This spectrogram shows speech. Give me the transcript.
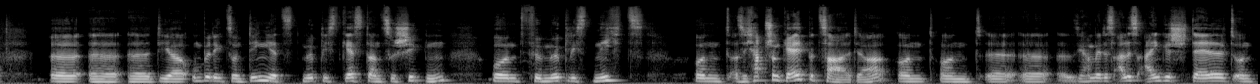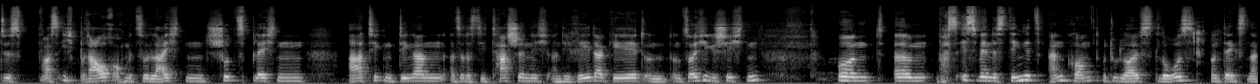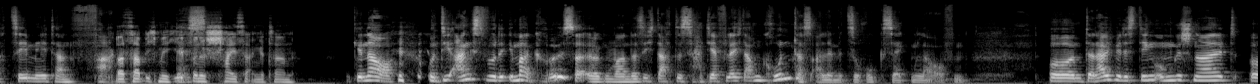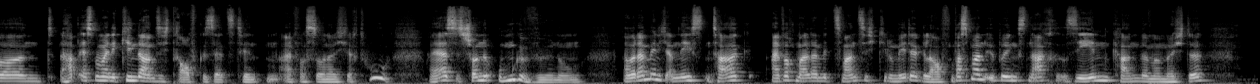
äh, äh, dir unbedingt so ein Ding jetzt möglichst gestern zu schicken und für möglichst nichts. Und also ich habe schon Geld bezahlt, ja, und und äh, äh, sie haben mir das alles eingestellt und das, was ich brauche, auch mit so leichten Schutzblechen, artigen Dingern, also dass die Tasche nicht an die Räder geht und und solche Geschichten. Und ähm, was ist, wenn das Ding jetzt ankommt und du läufst los und denkst nach zehn Metern, fuck. Was habe ich mir hier für eine Scheiße angetan? Genau. Und die Angst wurde immer größer irgendwann, dass ich dachte, es hat ja vielleicht auch einen Grund, dass alle mit so Rucksäcken laufen. Und dann habe ich mir das Ding umgeschnallt und habe erstmal meine Kinder haben sich draufgesetzt hinten. Einfach so. Und habe ich gedacht, huh, naja, es ist schon eine Umgewöhnung. Aber dann bin ich am nächsten Tag einfach mal damit 20 Kilometer gelaufen, was man übrigens nachsehen kann, wenn man möchte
